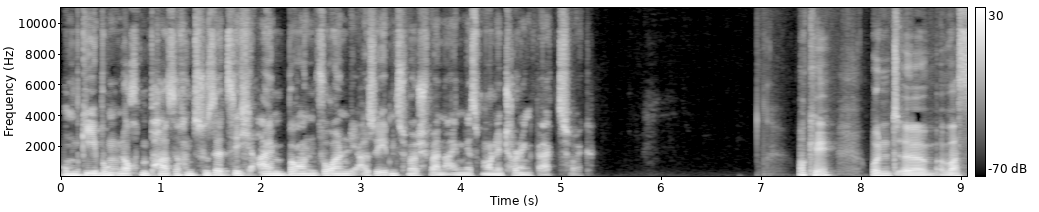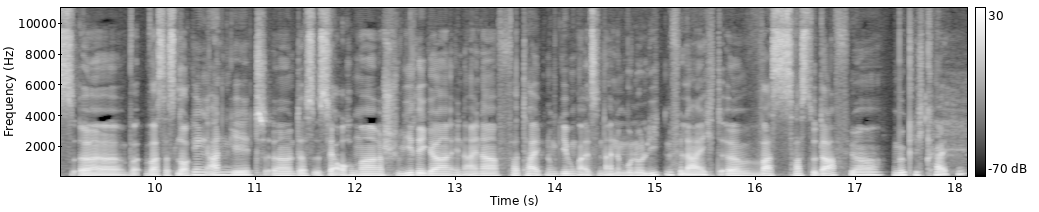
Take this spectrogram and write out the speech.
Umgebung noch ein paar Sachen zusätzlich einbauen wollen, also eben zum Beispiel ein eigenes Monitoring-Werkzeug. Okay. Und äh, was, äh, was das Logging angeht, äh, das ist ja auch immer schwieriger in einer verteilten Umgebung als in einem Monolithen vielleicht. Äh, was hast du da für Möglichkeiten?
